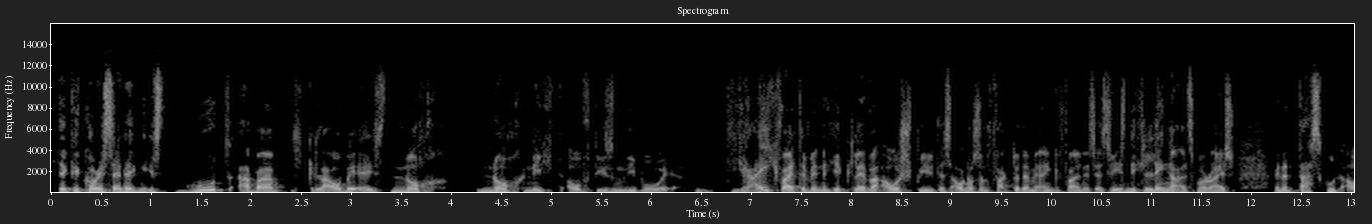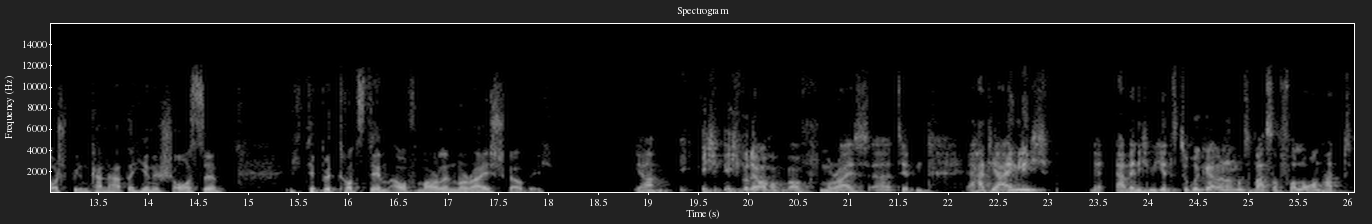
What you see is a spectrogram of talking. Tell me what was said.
Ich denke, Corey Sandhagen ist gut, aber ich glaube, er ist noch noch nicht auf diesem Niveau. Die Reichweite, wenn er hier clever ausspielt, ist auch noch so ein Faktor, der mir eingefallen ist. Er ist wesentlich länger als Moraes. Wenn er das gut ausspielen kann, hat er hier eine Chance. Ich tippe trotzdem auf Marlon Moraes, glaube ich. Ja, ich, ich würde auch auf, auf Moraes äh, tippen. Er hat ja eigentlich, ja, wenn ich mich jetzt zurückerinnern muss, was er verloren hat,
